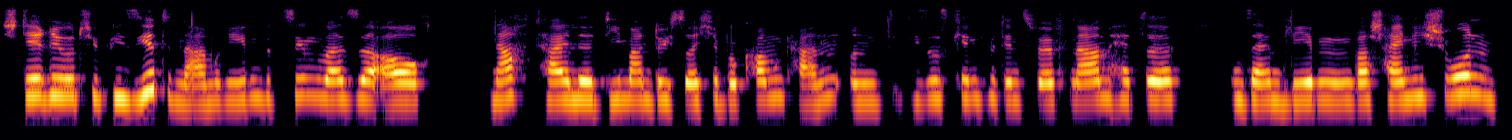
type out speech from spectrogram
stereotypisierte Namen reden, beziehungsweise auch Nachteile, die man durch solche bekommen kann. Und dieses Kind mit den zwölf Namen hätte in seinem Leben wahrscheinlich schon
